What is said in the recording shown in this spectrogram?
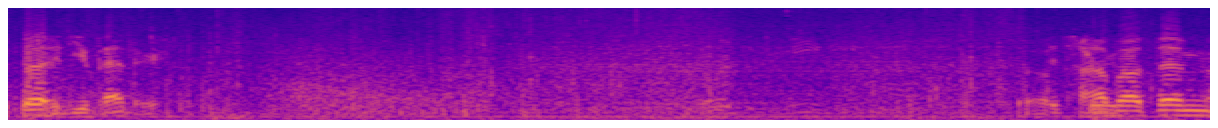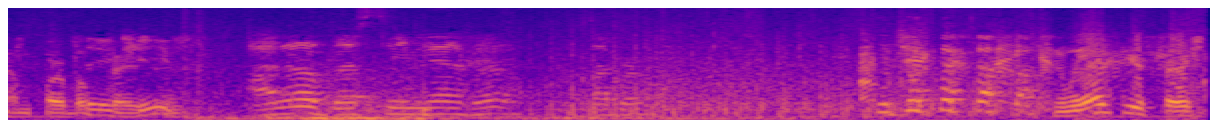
Good, you better. So, How true. about them I'm horrible. Chiefs? I know, best team in the NFL. Bro. Can we have your first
